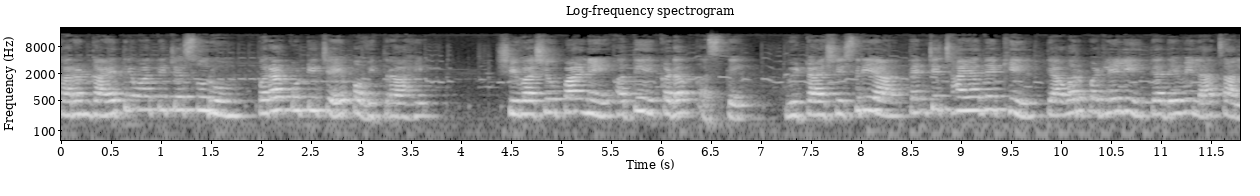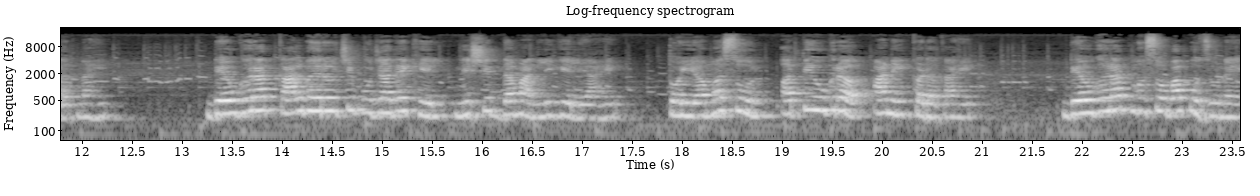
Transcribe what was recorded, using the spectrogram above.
कारण गायत्री मातेचे स्वरूप पराकोटीचे पवित्र आहे. शिवाशिव पाळणे अति कडक असते. विटाळशी स्त्रिया त्यांची छाया देखील त्यावर पडलेली त्या देवीला चालत नाही. देवघरात कालभैरवची पूजा देखील निषिद्ध मानली गेली आहे. तो यम असून अतिउग्र आणि कडक आहे. देवघरात म्हसोबा पूजू नये.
